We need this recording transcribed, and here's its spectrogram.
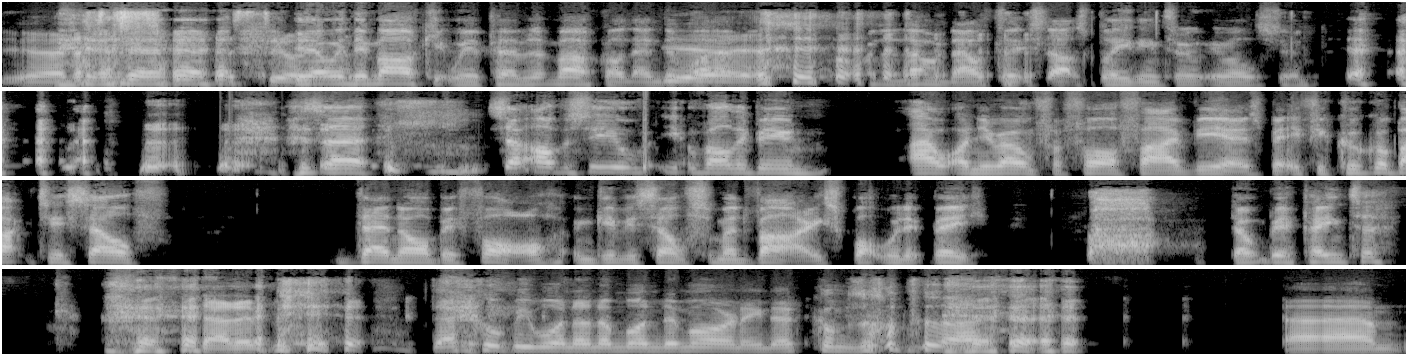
yeah, that's, that's you know when they mark it with a permanent mark on the end of wire. yeah. with a know now till it starts bleeding through emulsion. so, so obviously you've you've only been out on your own for four or five years, but if you could go back to yourself then or before and give yourself some advice, what would it be? Oh, Don't be a painter. that that could be one on a Monday morning that comes up a lot. um,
